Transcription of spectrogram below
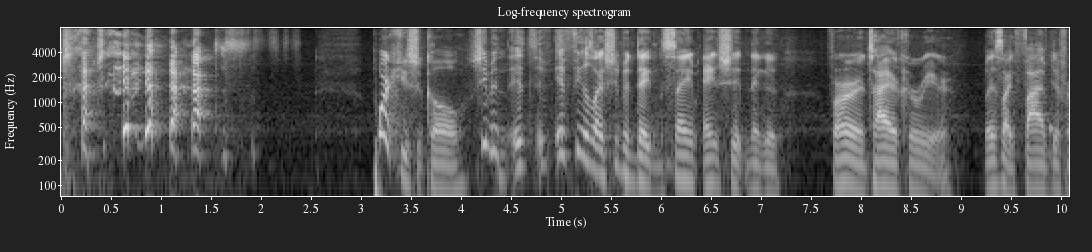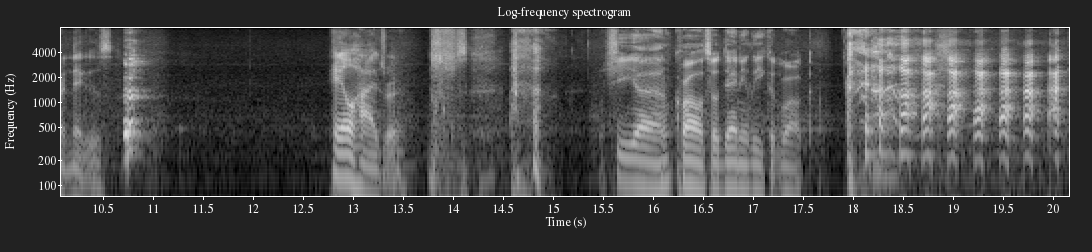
Poor Keyshia Cole. She been it. It feels like she been dating the same ain't shit nigga for her entire career, but it's like five different niggas. Hail Hydra. She uh, crawled so DaniLeigh could walk.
